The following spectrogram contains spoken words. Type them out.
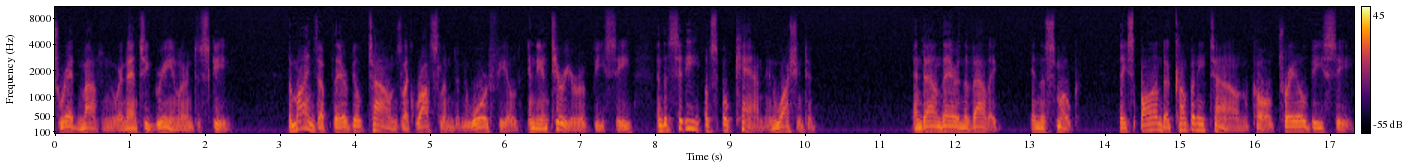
That's Red Mountain, where Nancy Greene learned to ski. The mines up there built towns like Rossland and Warfield in the interior of BC and the city of Spokane in Washington. And down there in the valley, in the smoke, they spawned a company town called Trail, BC.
